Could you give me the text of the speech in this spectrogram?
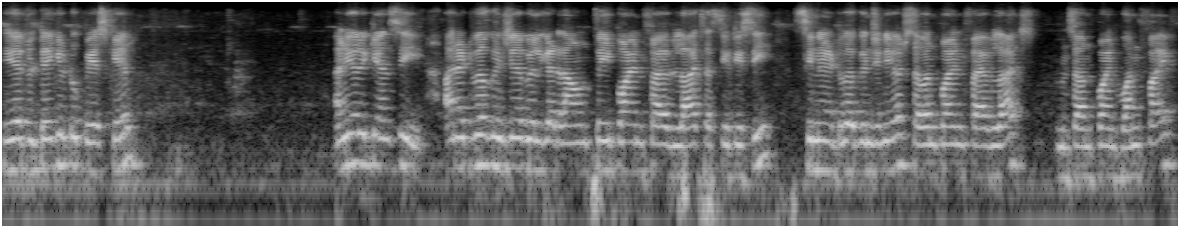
Here it will take you to pay scale. and here you can see a network engineer will get around 3.5 lakhs as CTC, senior network engineer 7.5 lakhs, 7.15,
